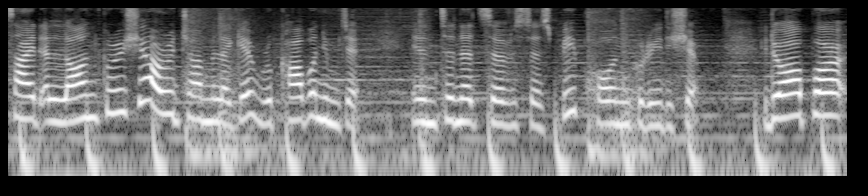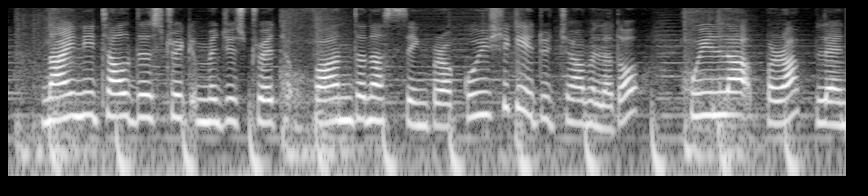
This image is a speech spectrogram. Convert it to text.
ছাইড এলাউন কৰিছে আৰু জামেলাকে ৰখাব নিমতে কৰি দিছে ইটোৰ ওপৰত নাইনিতাল ডিষ্ট্ৰিক্ট মেজিষ্ট্ৰেট ভান্দনা সিং পৰা কৈছে কি এইটো জামেলাটো শুইলা পৰা প্লেন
